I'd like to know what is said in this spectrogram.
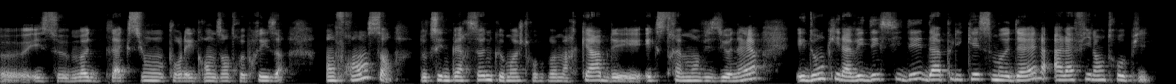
euh, et ce mode d'action pour les grandes entreprises en France. Donc c'est une personne que moi je trouve remarquable et extrêmement visionnaire. Et donc il avait décidé d'appliquer ce modèle à la philanthropie.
